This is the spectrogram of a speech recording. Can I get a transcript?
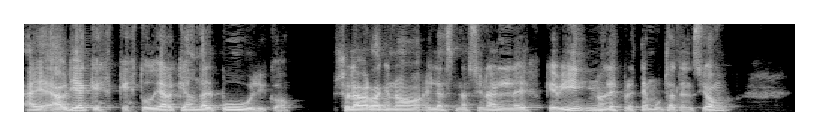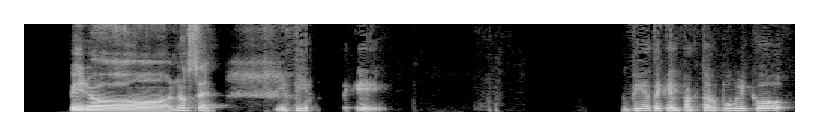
hay- habría que, que estudiar qué onda el público. Yo la verdad que no, en las nacionales que vi, no Mm. les presté mucha atención, pero no sé. Y fíjate que, fíjate que el factor público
